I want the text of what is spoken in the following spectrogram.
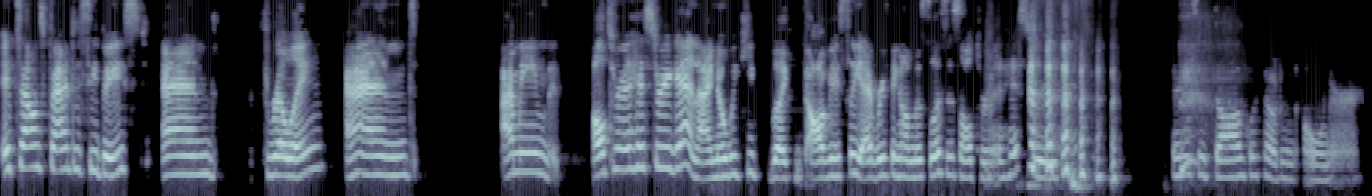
it sounds fantasy based and thrilling and I mean alternate history again. I know we keep like obviously everything on this list is alternate history. There's a dog without an owner.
